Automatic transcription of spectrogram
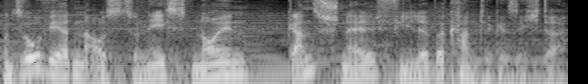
Und so werden aus zunächst neuen ganz schnell viele bekannte Gesichter.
